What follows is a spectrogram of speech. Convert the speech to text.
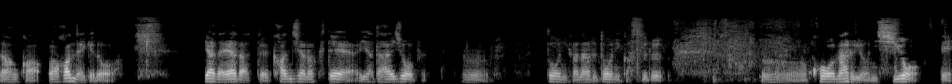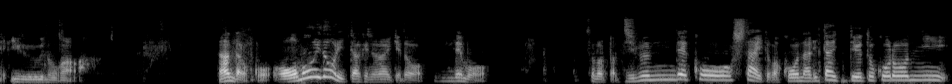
なんかわかんないけど、やだやだって感じじゃなくて、いや大丈夫。うん。どうにかなる、どうにかする。うん、こうなるようにしようっていうのが、なんだろう、こう、思い通りってわけじゃないけど、でも、そのやっぱ自分でこうしたいとか、こうなりたいっていうところに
